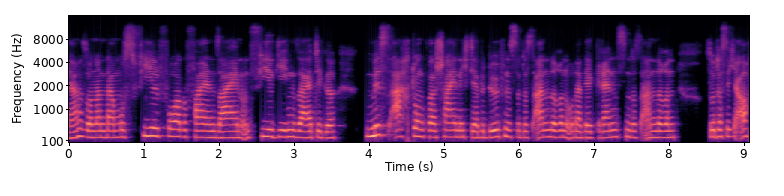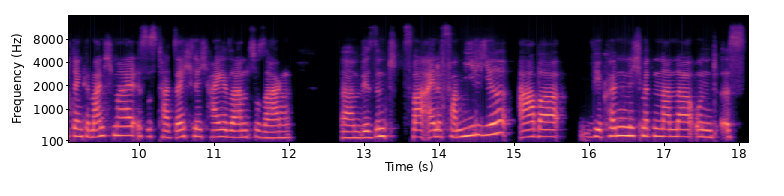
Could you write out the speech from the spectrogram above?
ja, sondern da muss viel vorgefallen sein und viel gegenseitige Missachtung wahrscheinlich der Bedürfnisse des anderen oder der Grenzen des anderen, so dass ich auch denke, manchmal ist es tatsächlich heilsam zu sagen, ähm, wir sind zwar eine Familie, aber wir können nicht miteinander und es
